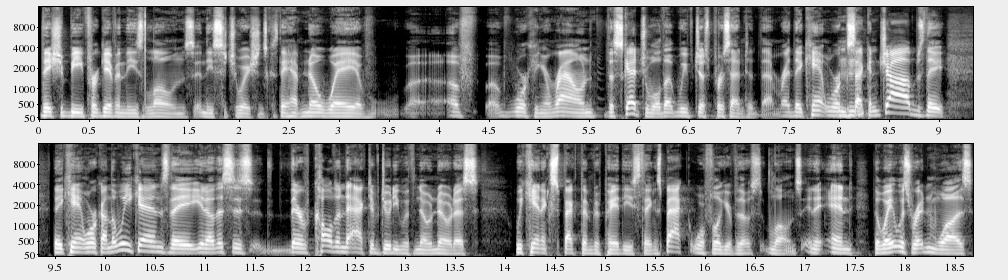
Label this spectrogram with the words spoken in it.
they should be forgiven these loans in these situations because they have no way of, uh, of of working around the schedule that we've just presented them. Right? They can't work second jobs. They they can't work on the weekends. They you know this is they're called into active duty with no notice we can't expect them to pay these things back. We'll forgive those loans. And, and the way it was written was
